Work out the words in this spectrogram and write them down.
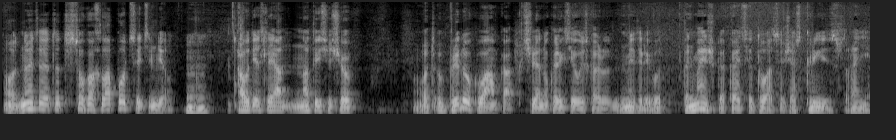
Вот. Но это, это столько хлопот с этим делать. Угу. А вот если я на тысячу вот приду к вам как к члену коллектива и скажу, Дмитрий, вот понимаешь, какая ситуация сейчас кризис в стране?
